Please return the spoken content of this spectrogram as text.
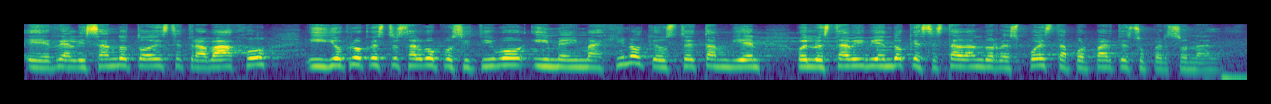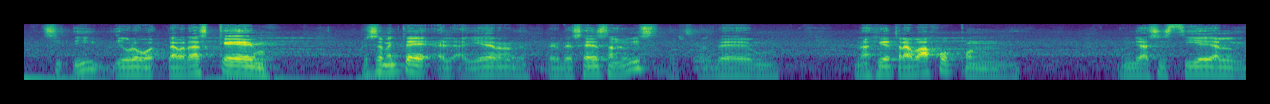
eh, realizando todo este trabajo y yo creo que esto es algo positivo y me imagino que usted también pues lo está viviendo, que se está dando respuesta por parte de su personal. Sí, la verdad es que precisamente ayer regresé de San Luis después de una gira de trabajo con donde asistí al,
